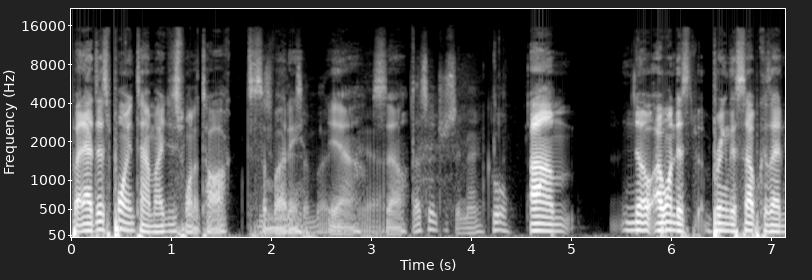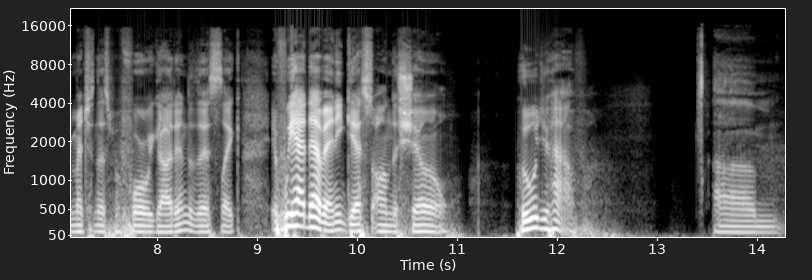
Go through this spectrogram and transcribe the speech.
but at this point in time I just want to talk to somebody. somebody, yeah yeah. so That's interesting, man. Cool. um no I wanted to bring this up because I had mentioned this before we got into this like if we had to have any guests on the show who would you have Um,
